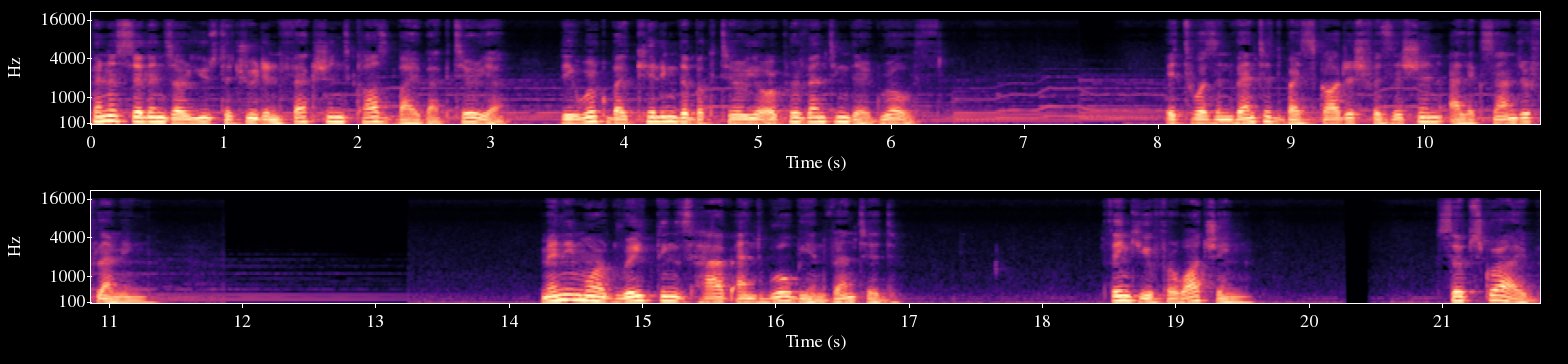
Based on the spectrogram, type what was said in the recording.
Penicillins are used to treat infections caused by bacteria, they work by killing the bacteria or preventing their growth. It was invented by Scottish physician Alexander Fleming. Many more great things have and will be invented. Thank you for watching. Subscribe.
